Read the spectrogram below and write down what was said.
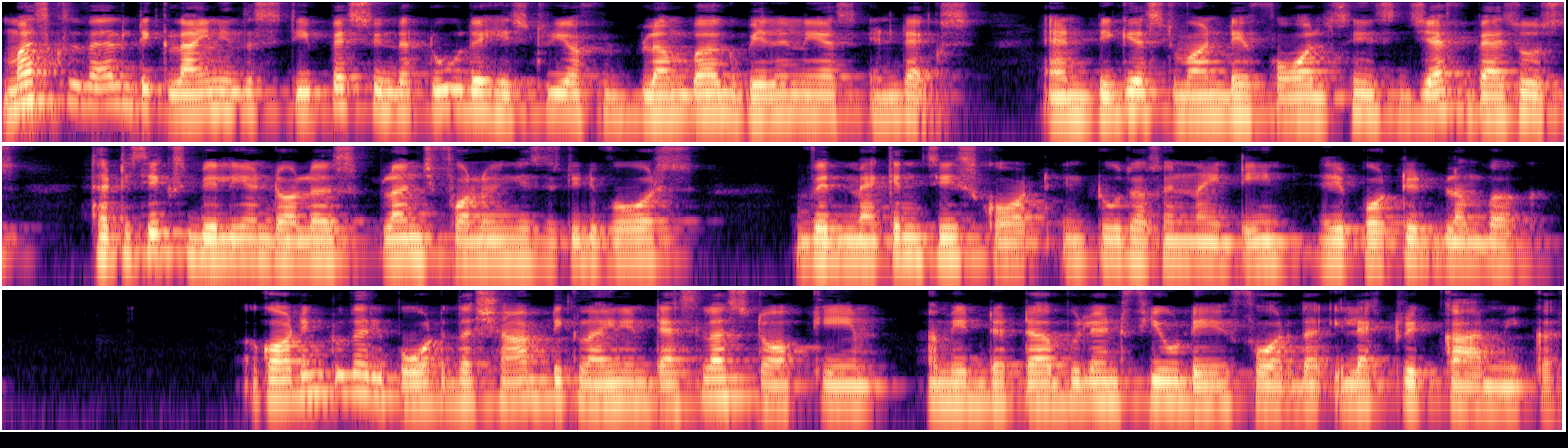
Musk's wealth declined in the steepest in the two-day history of Bloomberg Billionaires Index and biggest one-day fall since Jeff Bezos' $36 billion plunge following his divorce with Mackenzie Scott in 2019, reported Bloomberg. According to the report, the sharp decline in Tesla stock came amid the turbulent few days for the electric car maker.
